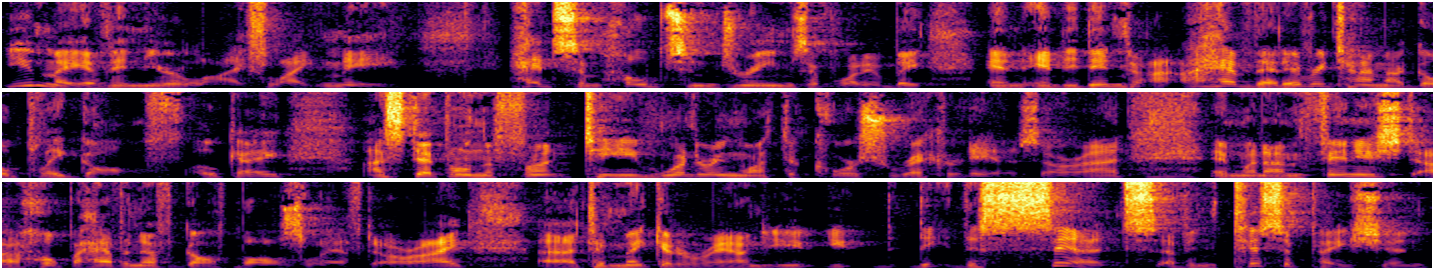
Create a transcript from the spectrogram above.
you may have in your life, like me, had some hopes and dreams of what it would be. And, and it didn't, I have that every time I go play golf, okay? I step on the front tee wondering what the course record is, all right? And when I'm finished, I hope I have enough golf balls left, all right, uh, to make it around. You, you, the, the sense of anticipation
